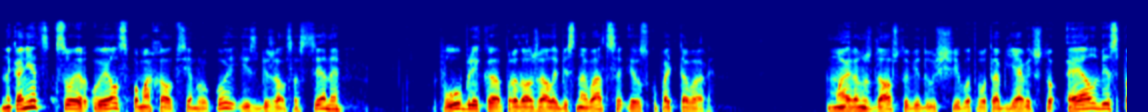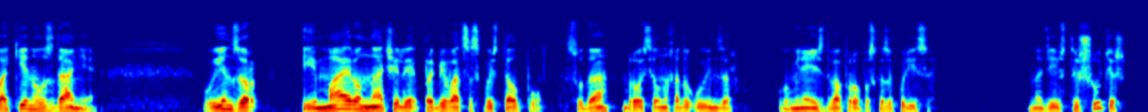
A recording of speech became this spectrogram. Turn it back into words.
Наконец Сойер Уэллс помахал всем рукой и сбежал со сцены. Публика продолжала бесноваться и раскупать товары. Майрон ждал, что ведущий вот-вот объявит, что Элвис покинул здание. Уинзор и Майрон начали пробиваться сквозь толпу. «Сюда», — бросил на ходу Уинзор. «У меня есть два пропуска за кулисы». «Надеюсь, ты шутишь?»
